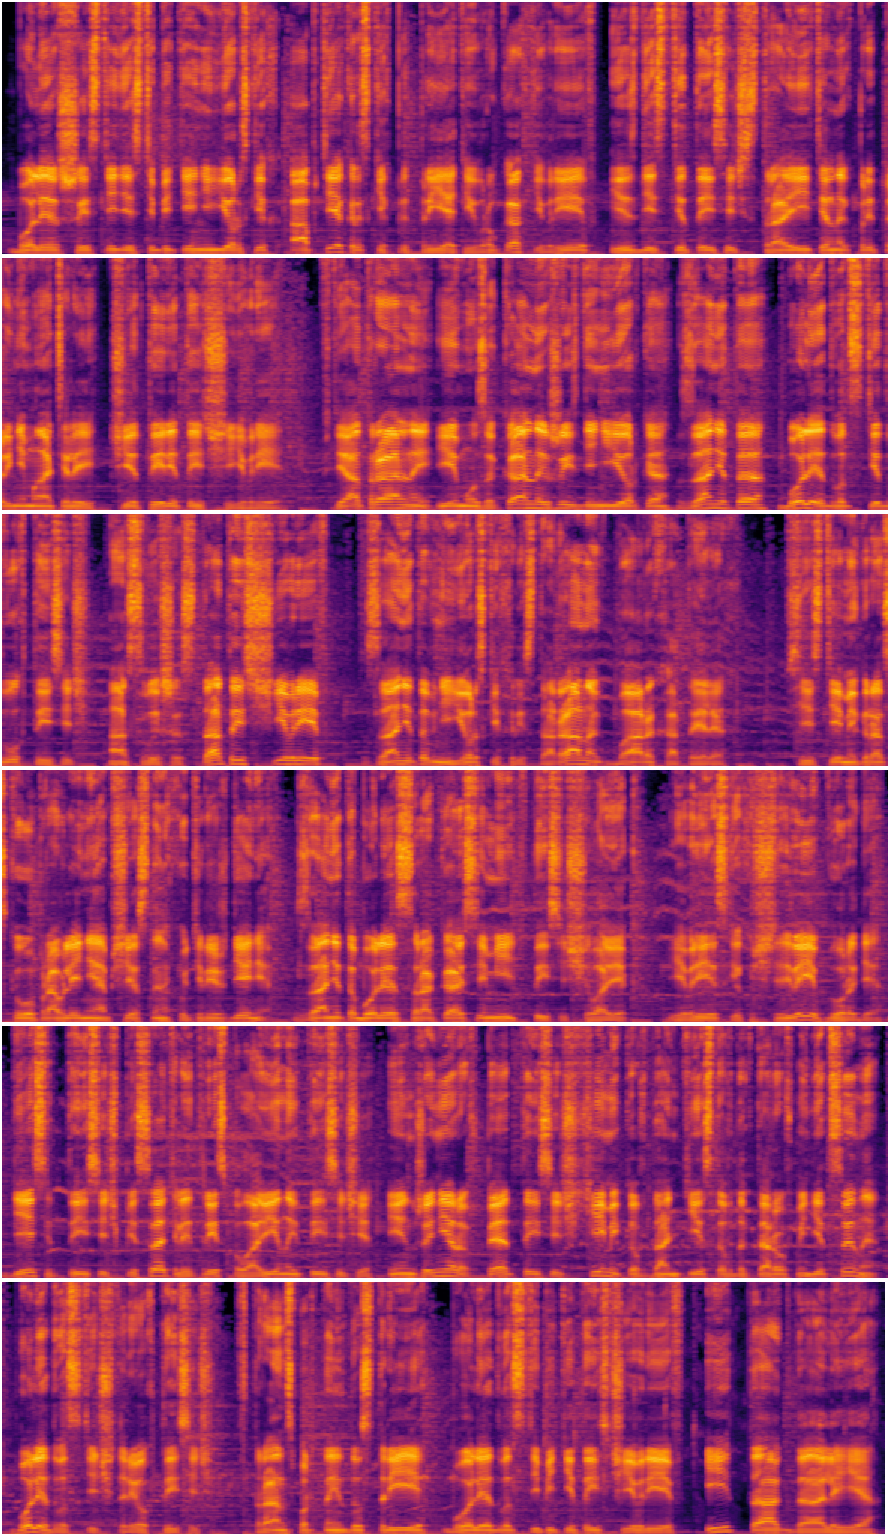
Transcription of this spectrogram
Более 65 нью-йоркских аптекарских предприятий в руках евреев, из 10 тысяч строительных предпринимателей 4 тысячи евреев. В театральной и музыкальной жизни Нью-Йорка занято более 22 тысяч, а свыше 100 тысяч евреев занято в нью-йоркских ресторанах, барах, отелях. В системе городского управления общественных учреждений занято более 47 тысяч человек. Еврейских учителей в городе 10 тысяч, писателей 3,5 тысячи, инженеров 5 тысяч, химиков, дантистов, докторов медицины более 24 тысяч. В транспортной индустрии более 25 тысяч евреев и так далее.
